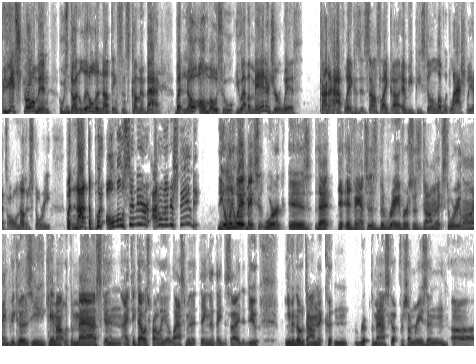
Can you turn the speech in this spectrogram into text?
you get Strowman, who's done little to nothing since coming back, but no Omos who you have a manager with, kind of halfway because it sounds like uh, MVP still in love with Lashley. That's a whole nother story. But not to put Omos in there, I don't understand it. The only way it makes it work is that it advances the Rey versus Dominic storyline because he came out with the mask, and I think that was probably a last minute thing that they decided to do, even though Dominic couldn't rip the mask up for some reason. Uh,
